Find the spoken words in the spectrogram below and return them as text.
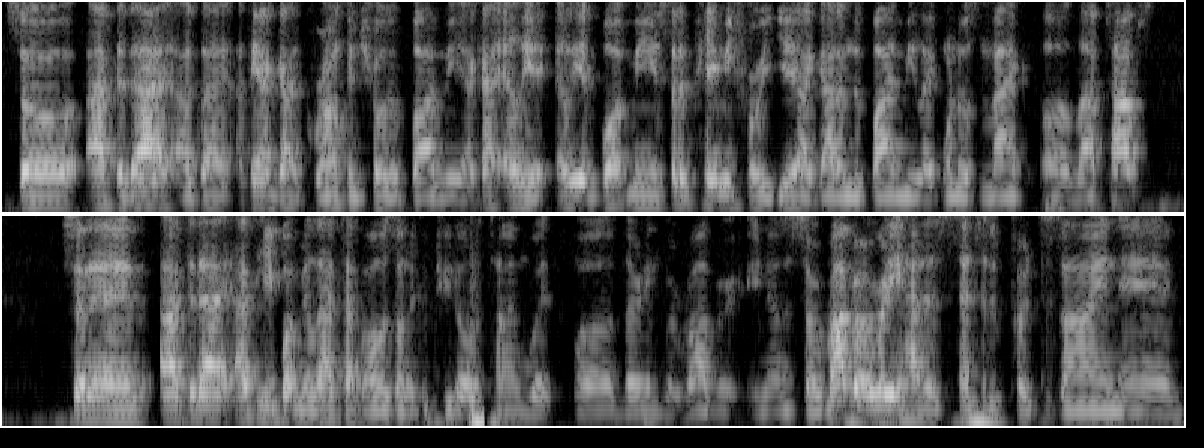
So after that, I got I think I got ground control to buy me. I got Elliot. Elliot bought me instead of paying me for a year, I got him to buy me like one of those Mac uh, laptops. So then after that, after he bought me a laptop, I was on the computer all the time with uh, learning with Robert. You know, so Robert already had a sense for design and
